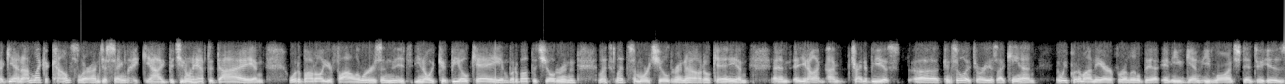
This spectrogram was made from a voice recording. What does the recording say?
again, I'm like a counselor. I'm just saying, like, yeah, but you don't have to die, and what about all your followers? And it's you know, it could be okay. And what about the children? And let's let some more children out, okay? And and you know, I'm I'm trying to be as uh, conciliatory as I can. And we put him on the air for a little bit, and he again he launched into his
